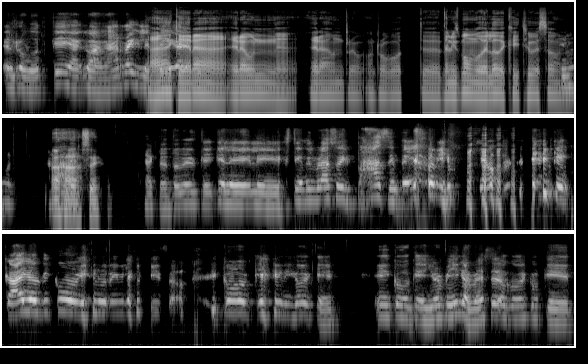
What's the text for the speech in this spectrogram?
El robot que lo agarra y le Ah, pega. que era, era un, eh, era un, ro- un robot eh, del mismo modelo de K2SO, ¿no? Ajá, Ajá, sí. Exacto, entonces que, que le, le extiende el brazo y ¡pah! se pega bien feo, que cae así como bien horrible al piso. Como que digo que, eh, como que you're being arrested, o como, como que,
